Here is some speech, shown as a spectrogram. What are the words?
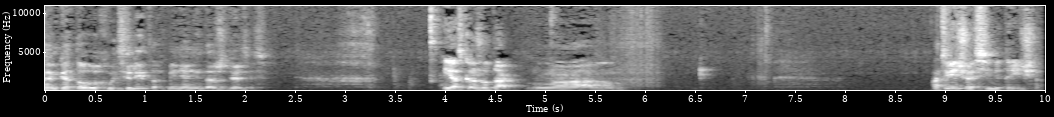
готовых утилит от меня не дождетесь. Я скажу так. А, отвечу асимметрично.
